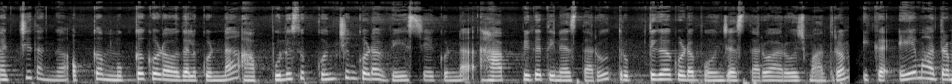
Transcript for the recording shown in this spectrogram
ఖచ్చితంగా ఒక్క ముక్క కూడా వదలకుండా ఆ పులుసు కొంచెం కూడా వేస్ట్ చేయకుండా హ్యాపీగా తినేస్తారు. తృప్తిగా కూడా చేస్తారు ఆ రోజు మాత్రం. ఇక ఏ మాత్రం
